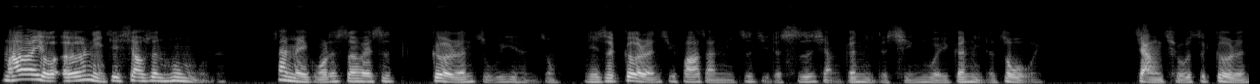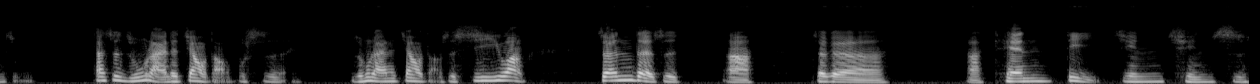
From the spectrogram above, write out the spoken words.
哪有儿女去孝顺父母的？在美国的社会是个人主义很重，你是个人去发展你自己的思想、跟你的行为、跟你的作为，讲求是个人主义。但是如来的教导不是。如来的教导是希望，真的是啊，这个啊天地金亲师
